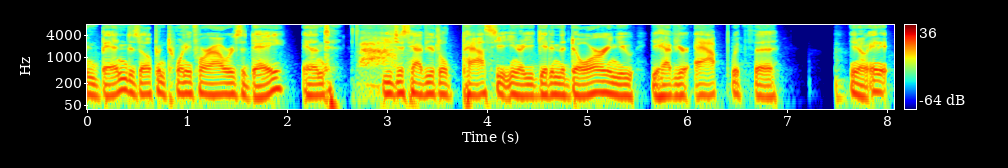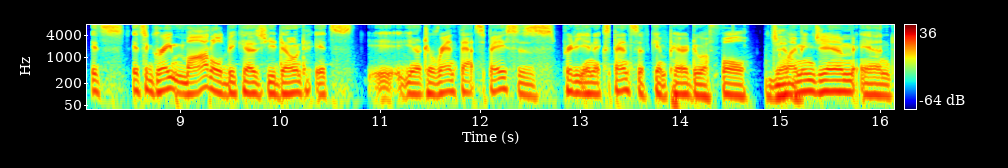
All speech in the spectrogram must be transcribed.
in Bend is open 24 hours a day, and you just have your little pass. You you know you get in the door and you you have your app with the. You know, and it- it's it's a great model because you don't. It's you know to rent that space is pretty inexpensive compared to a full Gym. climbing gym, and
